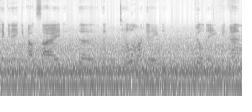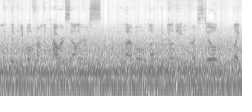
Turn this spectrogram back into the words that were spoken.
picketing outside the the telemarketing building, and the people from the power sellers level of the building are still like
